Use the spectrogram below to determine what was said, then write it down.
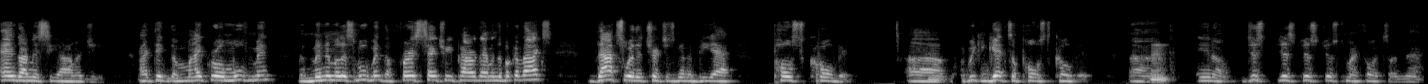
and our missiology. I think the micro movement, the minimalist movement, the first century paradigm in the book of Acts, that's where the church is going to be at post COVID. Uh, mm. If we can get to post COVID, uh, mm. you know, just just just just my thoughts on that.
